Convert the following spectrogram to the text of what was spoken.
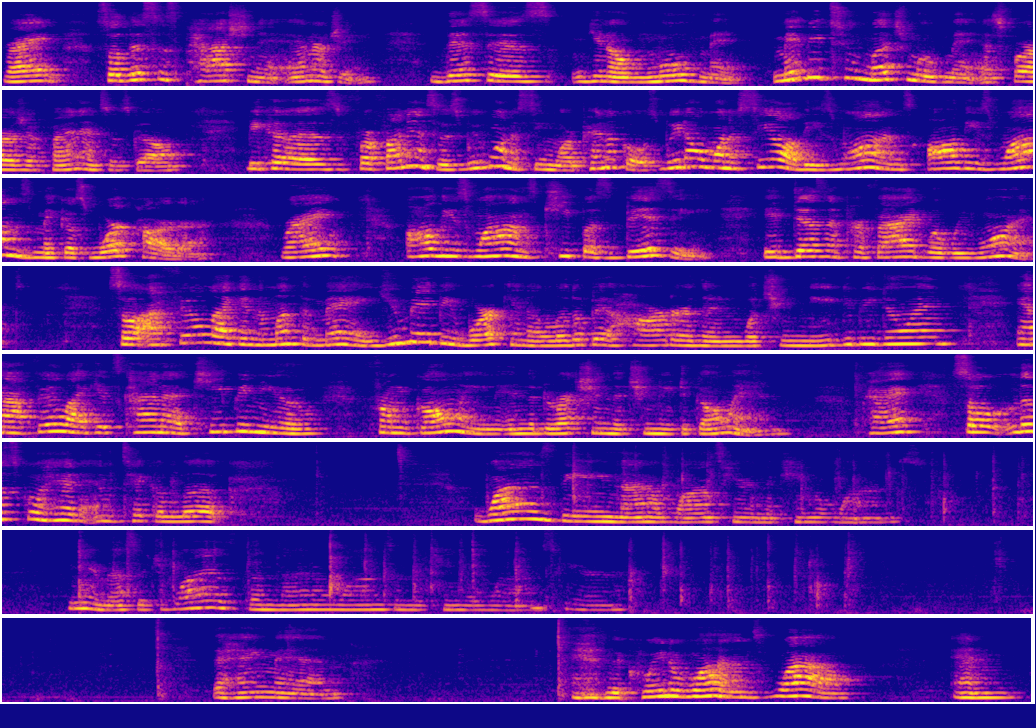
right? So this is passionate energy. This is, you know, movement. maybe too much movement as far as your finances go. Because for finances, we want to see more pentacles. We don't want to see all these wands. All these wands make us work harder, right? All these wands keep us busy. It doesn't provide what we want. So I feel like in the month of May, you may be working a little bit harder than what you need to be doing. And I feel like it's kind of keeping you from going in the direction that you need to go in. Okay, so let's go ahead and take a look. Why is the Nine of Wands here in the King of Wands? Give me a message. Why is the Nine of Wands and the King of Wands here? The Hangman. And the Queen of Wands. Wow. And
